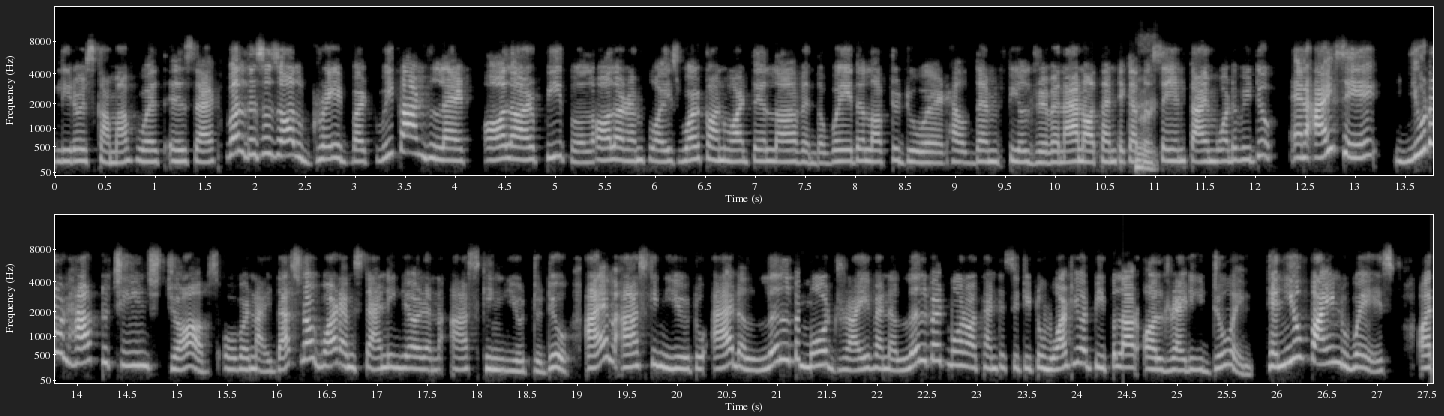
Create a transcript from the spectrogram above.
leaders come up with is that, well, this is all great, but we can't let all our people, all our employees work on what they love and the way they love to do it, help them feel driven and authentic at right. the same time. What do we do? And I say, you don't have to change jobs overnight. That's not what I'm standing here and asking you to do. I am asking you to add a little bit more drive and a little bit more authenticity to what your people are already doing. Can you find ways or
